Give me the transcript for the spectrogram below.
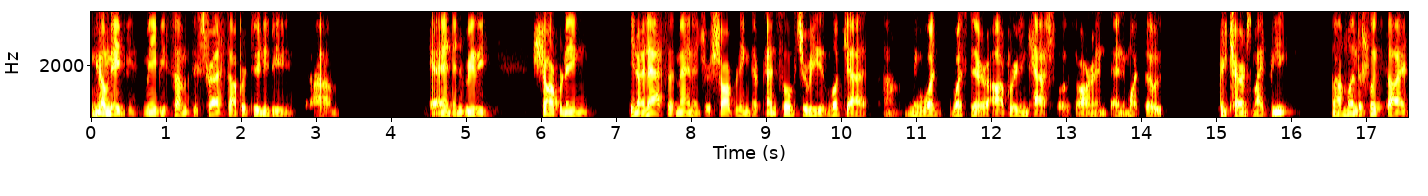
you know, maybe maybe some distressed opportunities, um, and and really sharpening you know, an asset manager sharpening their pencil to really look at um, you know, what what their operating cash flows are and, and what those returns might be. Um, on the flip side,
